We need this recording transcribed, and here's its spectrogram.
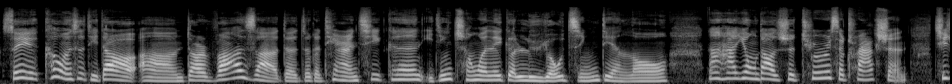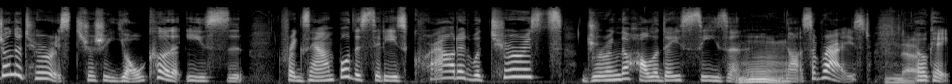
所以课文是提到，嗯，Darvaza 的这个天然气坑已经成为了一个旅游景点喽。那它用到的是 tourist attraction，其中的 tourist 就是游客的意思。For example, the city is crowded with tourists during the holiday season. Mm. Not surprised. No. Okay.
